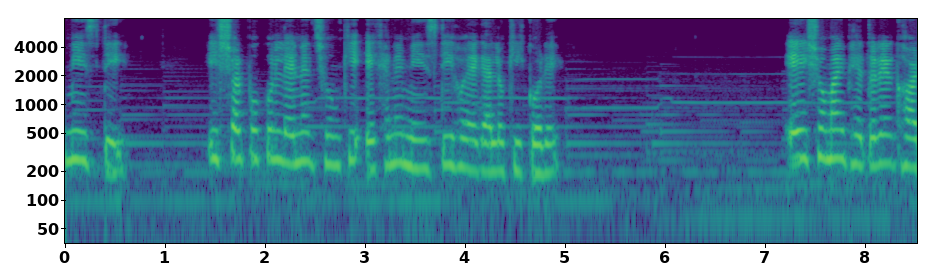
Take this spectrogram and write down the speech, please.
মিস ডি। ঈশ্বরপুকুর লেনের ঝুমকি এখানে মিস ডি হয়ে গেল কি করে? এই সময় ভেতরের ঘর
